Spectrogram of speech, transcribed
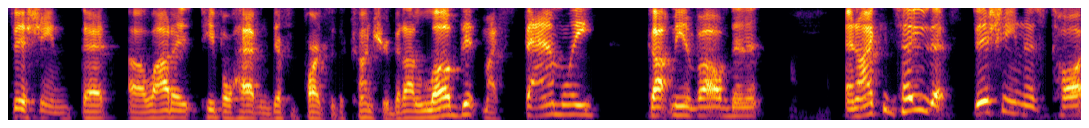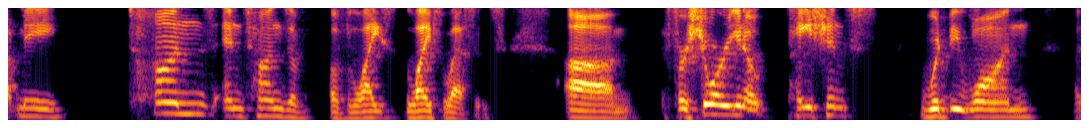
fishing that a lot of people have in different parts of the country, but I loved it. My family got me involved in it, and I can tell you that fishing has taught me tons and tons of of life life lessons. Um, for sure, you know, patience would be one uh,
